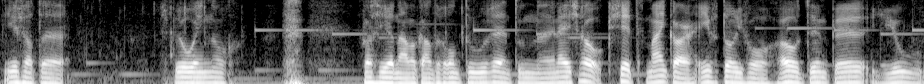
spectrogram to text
Hier zat de spul in nog. ik was hier namelijk aan het rondtoeren en toen uh, ineens, oh shit, mijn car, inventory vol. Oh, dumpen, joe.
